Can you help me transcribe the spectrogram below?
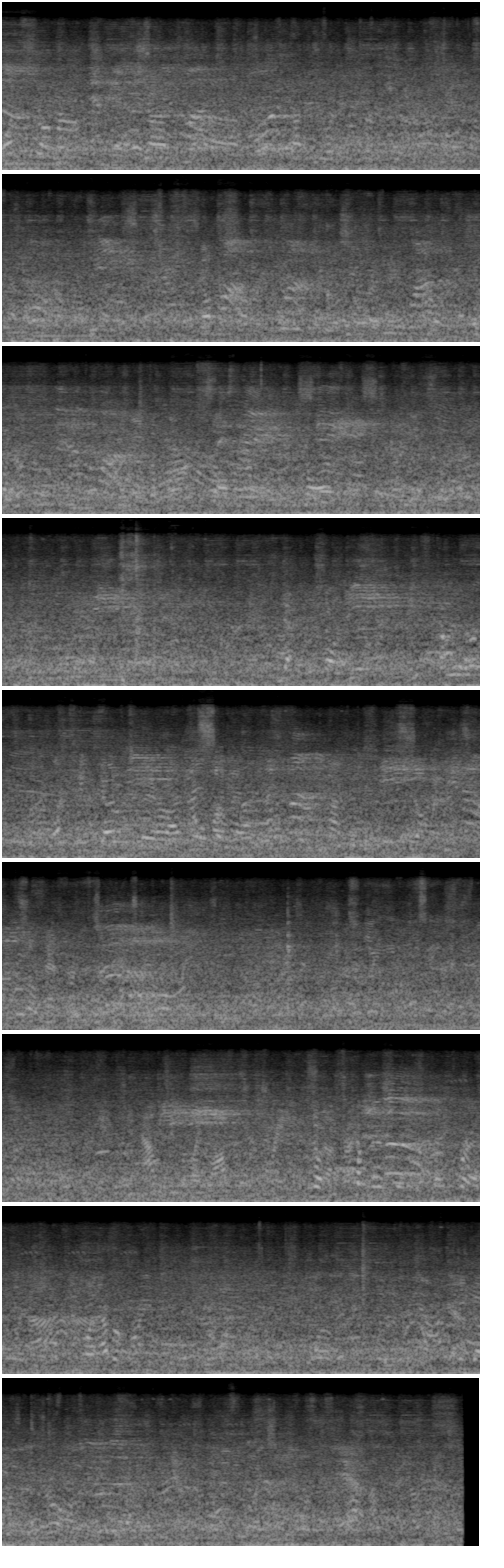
got, uh, got to an internship. Summer. Summer, so he, he's kind of, once he goes there, I told training and No,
